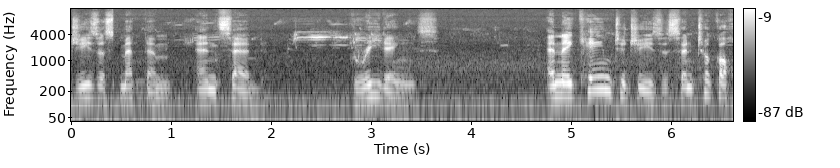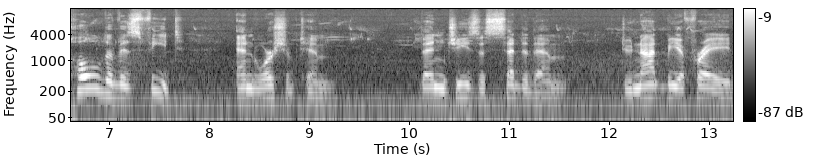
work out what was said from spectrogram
Jesus met them and said, Greetings. And they came to Jesus and took a hold of his feet and worshiped him. Then Jesus said to them, Do not be afraid.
